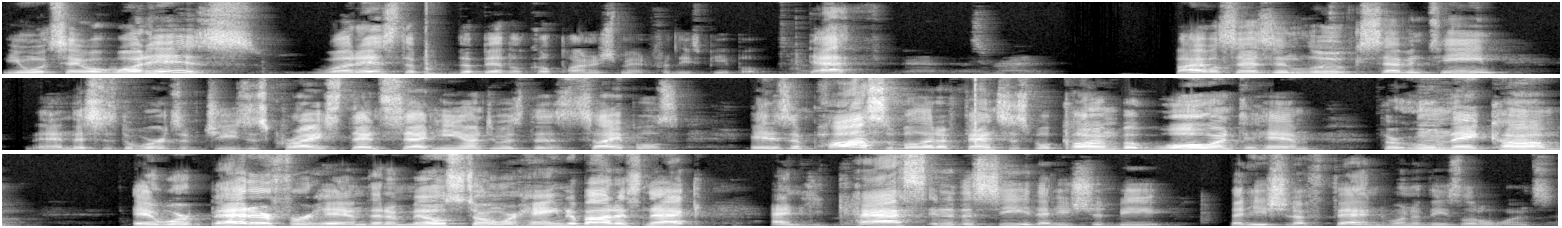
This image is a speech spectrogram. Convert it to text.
You would say, well, what is what is the, the biblical punishment for these people? Death. that's right. Bible says in Luke 17, and this is the words of Jesus Christ, then said he unto his disciples, It is impossible that offenses will come, but woe unto him through whom they come. It were better for him that a millstone were hanged about his neck, and he cast into the sea that he should be that he should offend one of these little ones.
